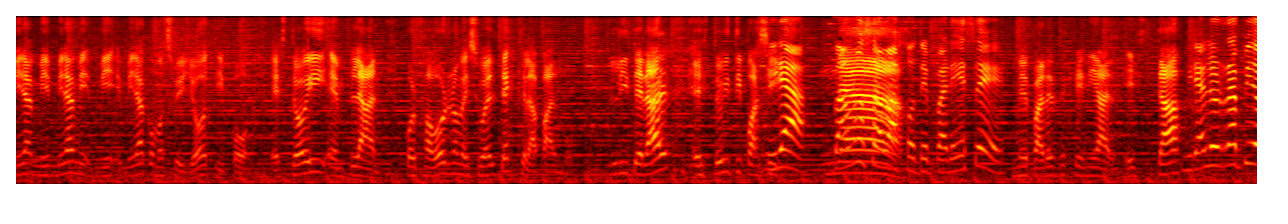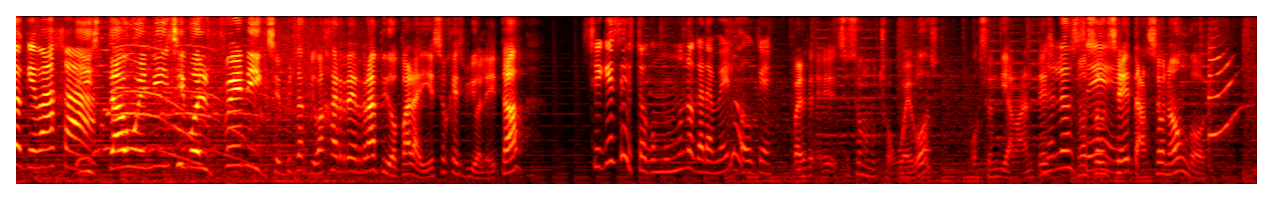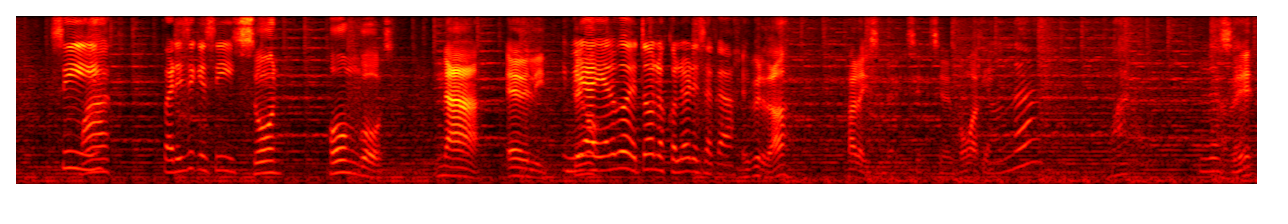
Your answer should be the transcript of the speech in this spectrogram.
mira, mi- mira, mi- mi- mira cómo soy yo, tipo. Estoy en plan, por favor no me sueltes que la palmo. Literal, estoy tipo así. Mirá, vamos abajo, ¿te parece? Me parece genial. Está. Mirá lo rápido que baja. Está buenísimo el Fénix. Es verdad que baja re rápido. Para, ¿y eso que es violeta? Che, ¿qué es esto? ¿Como un mundo caramelo o qué? Parece- eh, ¿Esos son muchos huevos? ¿O son diamantes? No lo No sé. son setas, son hongos. Sí, What? parece que sí. Son hongos. Nah, Evelyn. Y mira, tengo- hay algo de todos los colores acá. Es verdad. Para, y si me, si- si me pongo aquí. ¿Qué onda? What? No lo A sé. ver.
